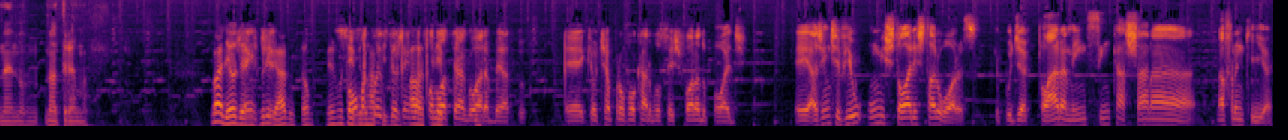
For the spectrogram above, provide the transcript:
né, no- na trama. Valeu, Denis. Obrigado, então. Mesmo Só uma coisa que a rapidinho. gente Fala, não falou Felipe. até agora, Beto, é, que eu tinha provocado vocês fora do pod. É, a gente viu uma história Star Wars, que podia claramente se encaixar na, na franquia.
